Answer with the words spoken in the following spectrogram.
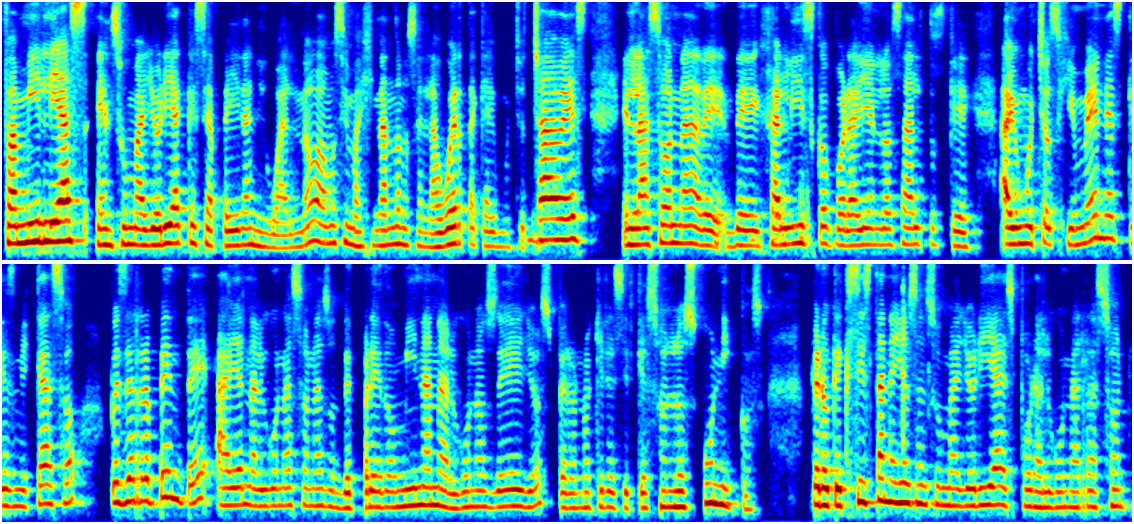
familias en su mayoría que se apellidan igual, ¿no? Vamos imaginándonos en la huerta que hay muchos Chávez, en la zona de, de Jalisco, por ahí en los altos, que hay muchos Jiménez, que es mi caso, pues de repente hay en algunas zonas donde predominan algunos de ellos, pero no quiere decir que son los únicos, pero que existan ellos en su mayoría es por alguna razón.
